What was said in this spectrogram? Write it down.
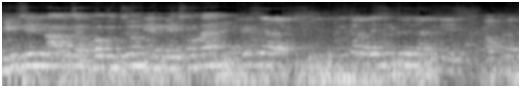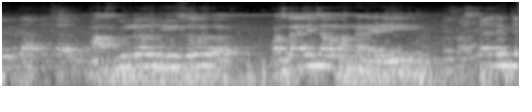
న్యూస్ ఏంటి? నాకు చెప్పవచ్చు నేను నేర్చుకుంటా? మా స్కూల్లో న్యూస్ ఫస్ట్ క్లాస్ నుంచి చదవమన్నాడు డాడీ. నుంచి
